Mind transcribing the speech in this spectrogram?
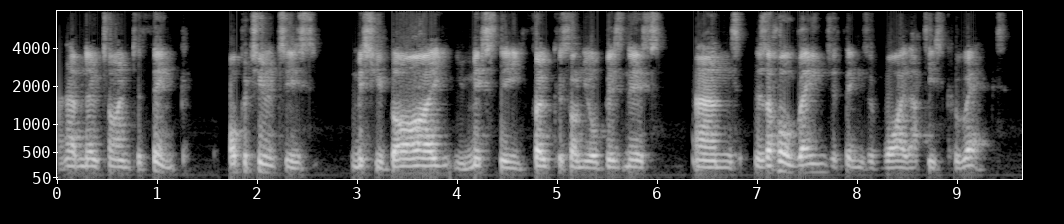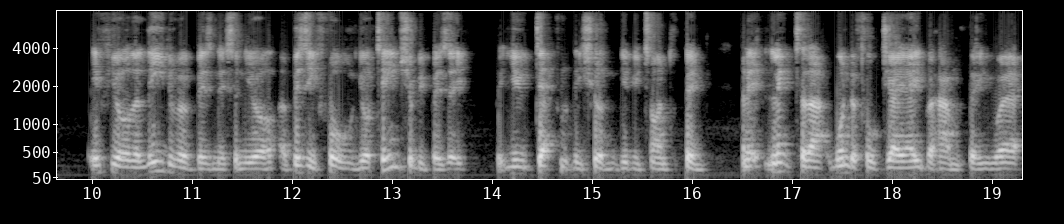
and have no time to think, opportunities miss you by, you miss the focus on your business, and there's a whole range of things of why that is correct if you're the leader of a business and you're a busy fool, your team should be busy, but you definitely shouldn't give you time to think. And it linked to that wonderful Jay Abraham thing where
